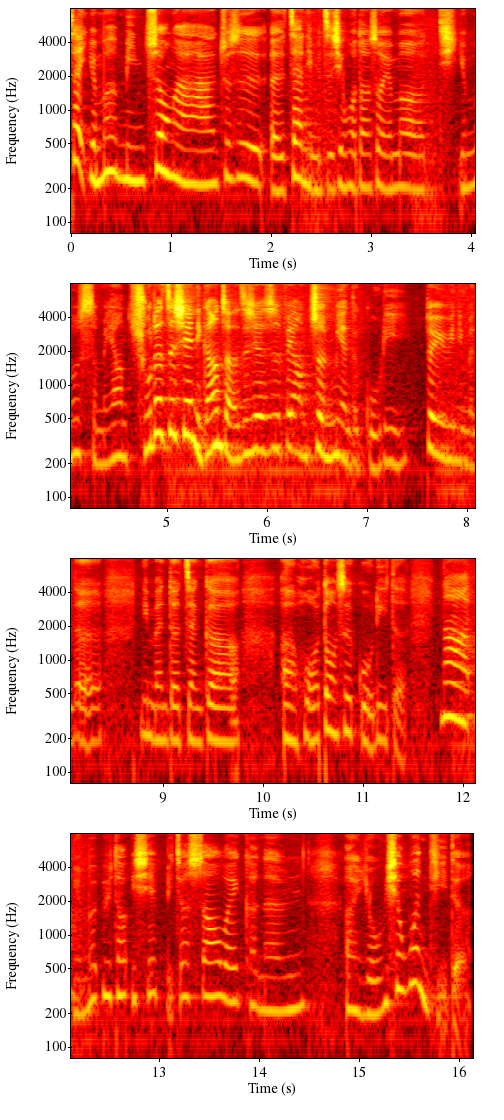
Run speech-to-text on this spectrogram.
在有没有民众啊？就是呃，在你们执行活动的时候，有没有提有没有什么样？除了这些，你刚刚讲的这些是非常正面的鼓励，对于你们的你们的整个呃活动是鼓励的。那有没有遇到一些比较稍微可能呃有一些问题的？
